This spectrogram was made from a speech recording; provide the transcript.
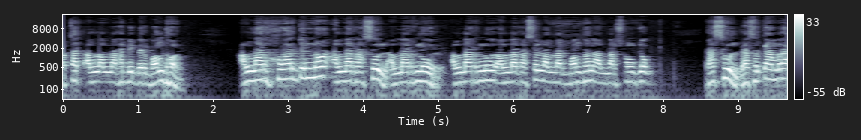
অর্থাৎ আল্লাহ হাবিবের বন্ধন। আল্লাহর হওয়ার জন্য আল্লাহর রাসুল, আল্লাহর নূর আল্লাহর নূর, আল্লাহর রাসুল, আল্লাহর বন্ধন, আল্লাহর সংযোগ। রাসুল, রাসুলকে আমরা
